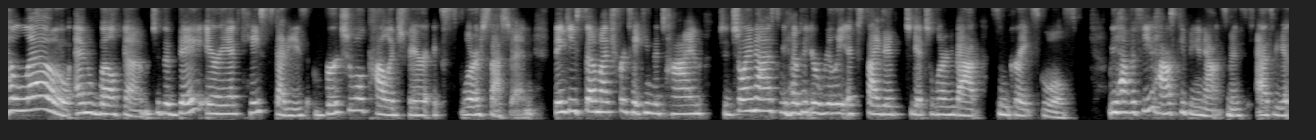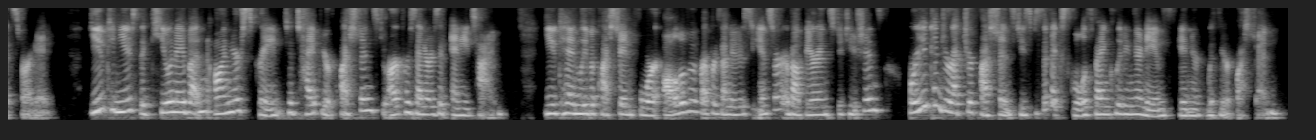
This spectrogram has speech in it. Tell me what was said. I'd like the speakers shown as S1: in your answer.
S1: Hello and welcome to the Bay Area Case Studies Virtual College Fair Explore session. Thank you so much for taking the time to join us. We hope that you're really excited to get to learn about some great schools. We have a few housekeeping announcements as we get started. You can use the Q&A button on your screen to type your questions to our presenters at any time. You can leave a question for all of the representatives to answer about their institutions or you can direct your questions to specific schools by including their names in your, with your question.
